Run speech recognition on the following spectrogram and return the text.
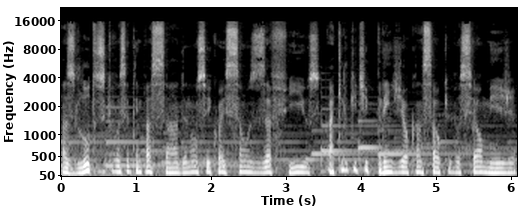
as lutas que você tem passado, eu não sei quais são os desafios, aquilo que te prende de alcançar o que você almeja.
